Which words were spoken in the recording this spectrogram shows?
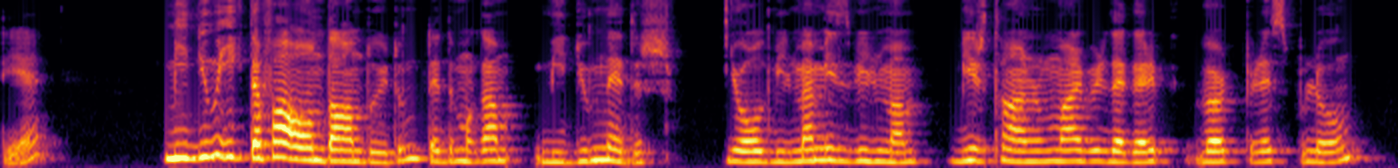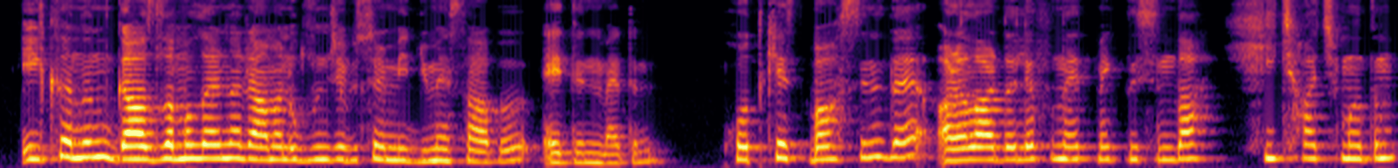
diye. Medium'u ilk defa ondan duydum. Dedim agam Medium nedir? Yol bilmem iz bilmem. Bir tanrım var bir de garip WordPress blogum. İlkan'ın gazlamalarına rağmen uzunca bir süre Medium hesabı edinmedim. Podcast bahsini de aralarda lafını etmek dışında hiç açmadım.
